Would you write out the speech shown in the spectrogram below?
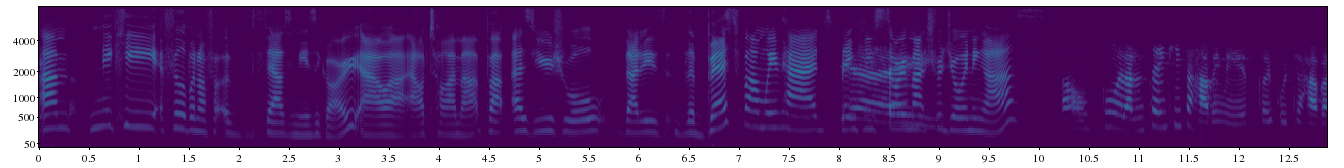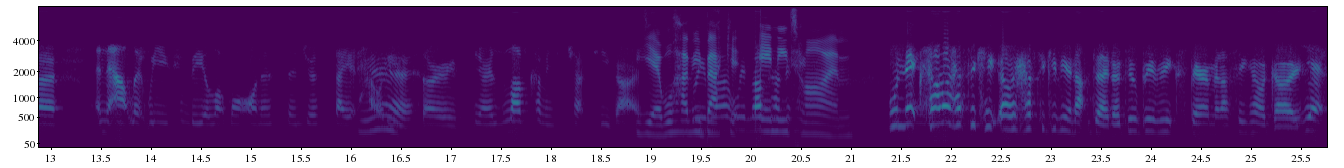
Um, Nikki, Philip went off a thousand years ago, our uh, our timer. But as usual, that is the best fun we've had. Thank you so much for joining us. Oh, good. And thank you for having me. It's so good to have a an outlet where you can be a lot more honest and just say it how it is. So, you know, love coming to chat to you guys. Yeah, we'll have you We back love- at we love any you. time. Well, next time I have to keep. I have to give you an update. I'll do a bit of an experiment. I'll see how it goes. Yes,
